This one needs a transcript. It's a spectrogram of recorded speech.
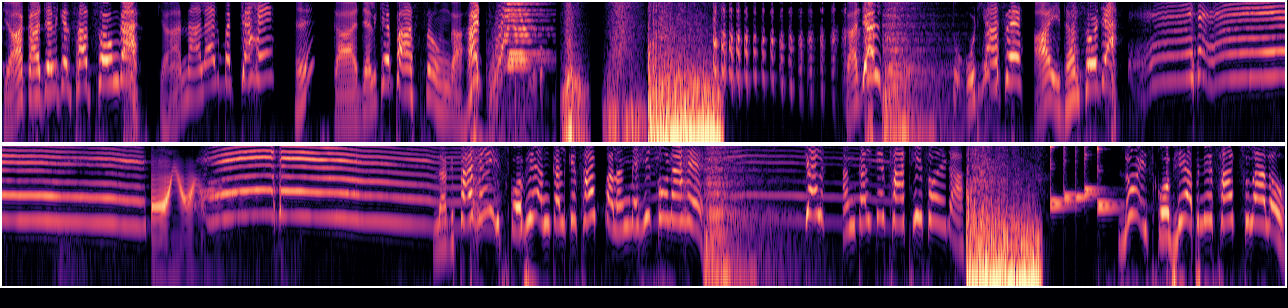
क्या काजल के साथ सोऊँगा? क्या नालायक बच्चा है? हैं? काजल के पास सोऊँगा। हट! काजल, तू उठ यहाँ से। आ, इधर सो जा। लगता है इसको भी अंकल के साथ पलंग में ही सोना है। चल, अंकल के साथ ही सोएगा। लो, इसको भी अपने साथ सुला लो।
